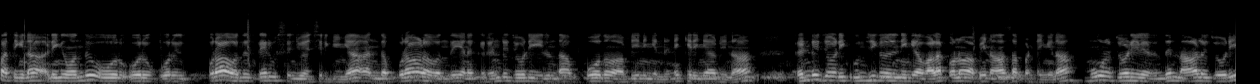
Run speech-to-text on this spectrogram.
பார்த்தீங்கன்னா நீங்கள் வந்து ஒரு ஒரு ஒரு புறா வந்து தேர்வு செஞ்சு வச்சுருக்கீங்க. அந்த புறாவில் வந்து எனக்கு ரெண்டு ஜோடி இருந்தால் போதும் அப்படின்னு நீங்கள் நினைக்கிறீங்க அப்படின்னா ரெண்டு ஜோடி குஞ்சுகள் நீங்கள் வளர்க்கணும் அப்படின்னு ஆசைப்பட்டீங்கன்னா மூணு ஜோடியிலேருந்து நாலு ஜோடி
